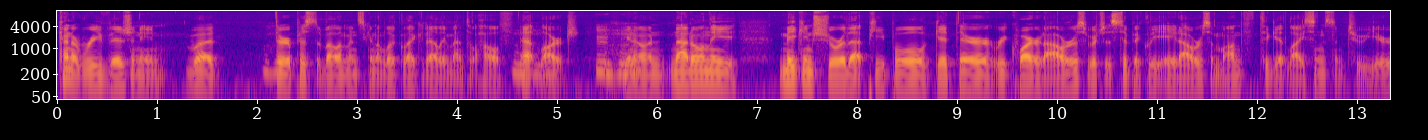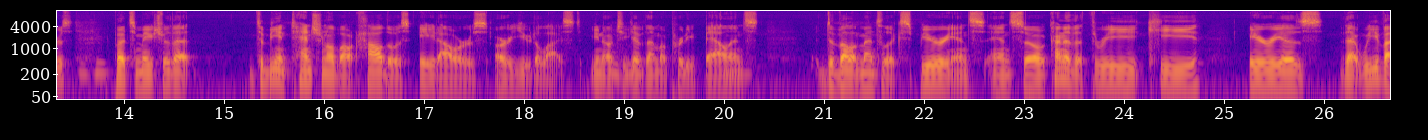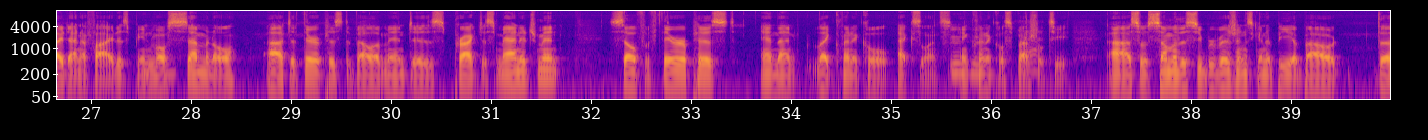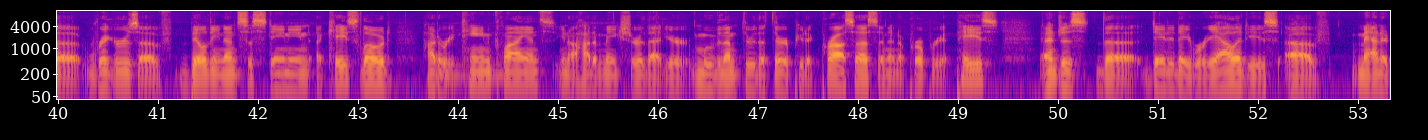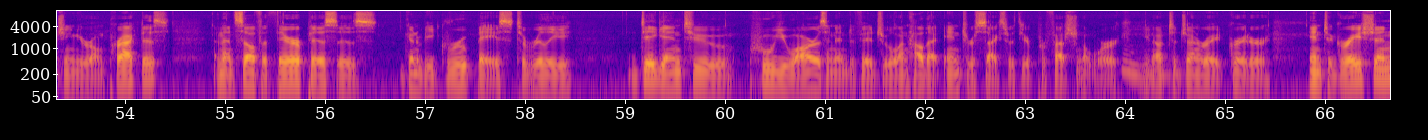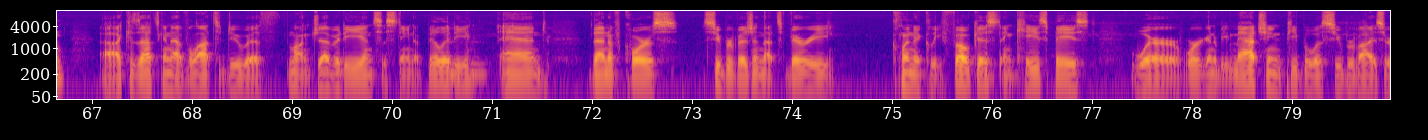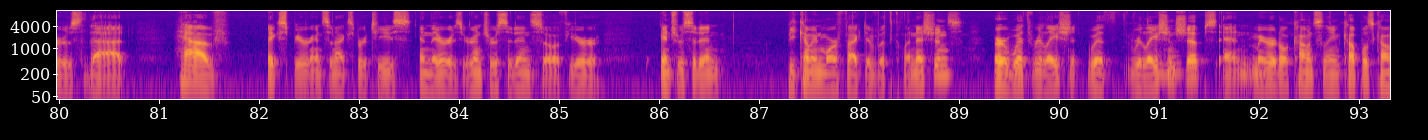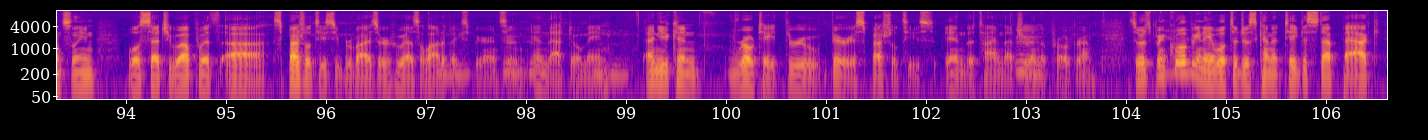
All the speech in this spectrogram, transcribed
kind of revisioning what mm-hmm. therapist development is going to look like at Ellie Mental Health mm-hmm. at large. You know, and not only making sure that people get their required hours, which is typically eight hours a month to get licensed in two years, mm-hmm. but to make sure that to be intentional about how those eight hours are utilized, you know, mm-hmm. to give them a pretty balanced developmental experience. And so, kind of the three key areas that we've identified as being mm-hmm. most seminal uh, to therapist development is practice management, self of therapist, and then like clinical excellence and mm-hmm. clinical specialty. Yeah. Uh, so, some of the supervision is going to be about the rigors of building and sustaining a caseload how to retain mm-hmm. clients, you know, how to make sure that you're moving them through the therapeutic process at an appropriate pace, and just the day to day realities of managing your own practice. And then self a therapist is going to be group based to really dig into who you are as an individual and how that intersects with your professional work, mm-hmm. you know, to mm-hmm. generate greater integration, because uh, that's going to have a lot to do with longevity and sustainability. Mm-hmm. And then, of course, supervision that's very clinically focused and case based, where we're going to be matching people with supervisors that have experience and expertise in the areas you're interested in. So if you're interested in becoming more effective with clinicians or with relation with relationships mm-hmm. and marital counseling, couples counseling, we'll set you up with a specialty supervisor who has a lot mm-hmm. of experience in, mm-hmm. in that domain. Mm-hmm. And you can rotate through various specialties in the time that you're in mm. the program. So it's been cool being able to just kind of take a step back,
